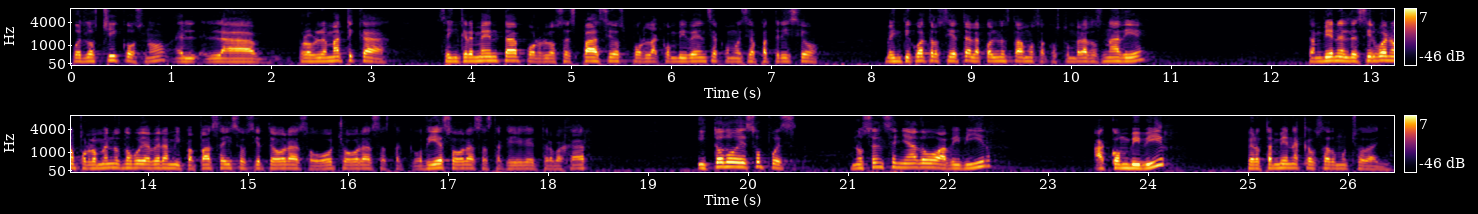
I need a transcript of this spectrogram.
pues los chicos, ¿no? La problemática se incrementa por los espacios, por la convivencia, como decía Patricio, 24/7 a la cual no estábamos acostumbrados nadie. También el decir, bueno, por lo menos no voy a ver a mi papá seis o siete horas o ocho horas hasta, o diez horas hasta que llegue a trabajar. Y todo eso pues nos ha enseñado a vivir, a convivir, pero también ha causado mucho daño.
